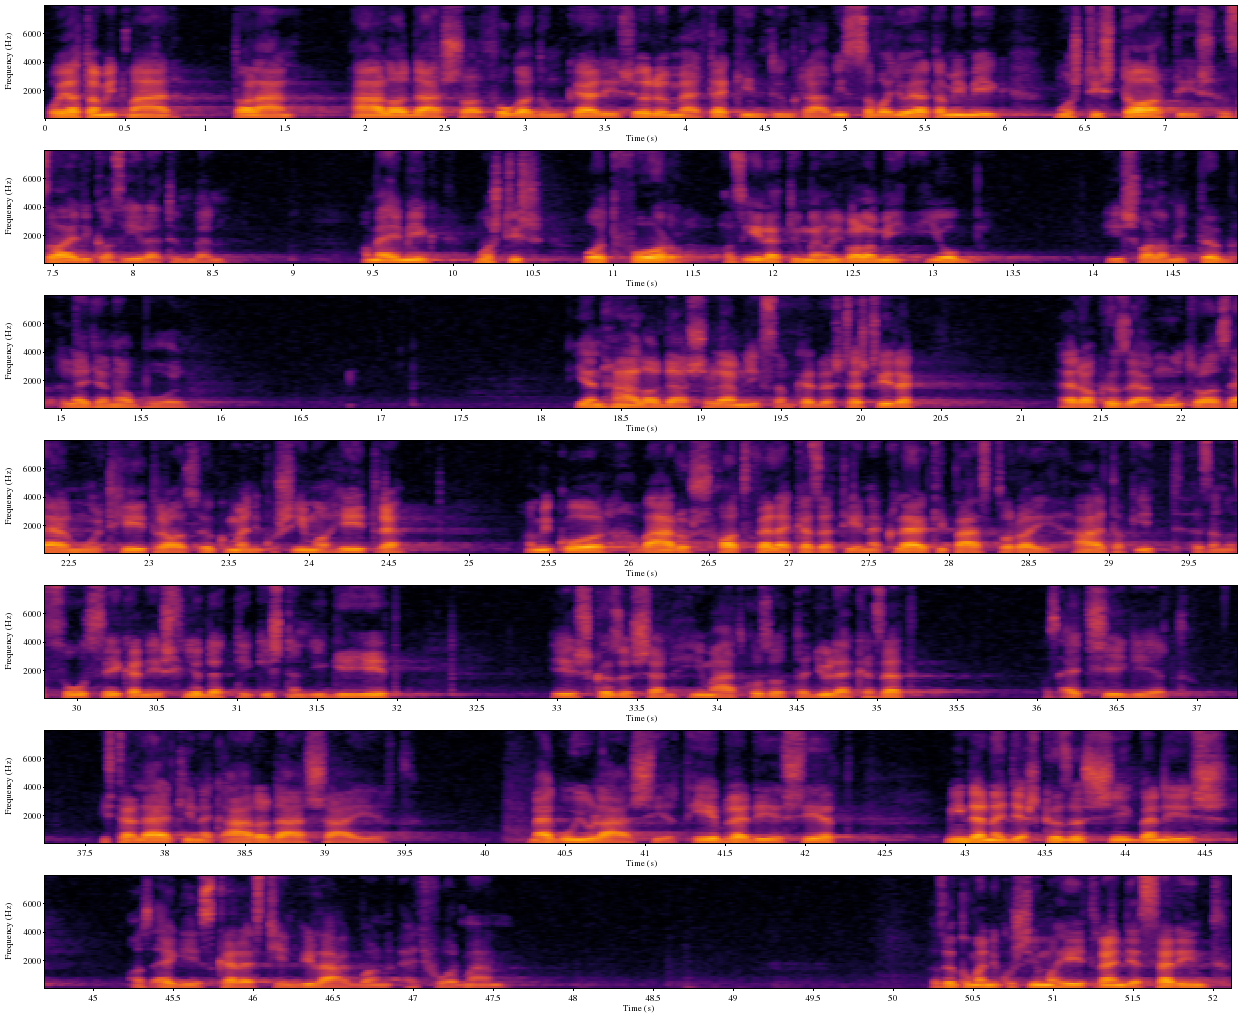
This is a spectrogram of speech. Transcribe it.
Olyat, amit már talán háladással fogadunk el, és örömmel tekintünk rá vissza, vagy olyat, ami még most is tart és zajlik az életünkben, amely még most is ott forr az életünkben, hogy valami jobb és valami több legyen abból. Ilyen háladással emlékszem, kedves testvérek, erre a közelmúltra, az elmúlt hétre, az ökumenikus ima hétre, amikor a város hat felekezetének lelkipásztorai álltak itt ezen a szószéken, és hirdették Isten igéjét, és közösen imádkozott a gyülekezet az egységért, Isten lelkének áradásáért, megújulásért, ébredésért, minden egyes közösségben és az egész keresztény világban egyformán. Az ökumenikus imahét rendje szerint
